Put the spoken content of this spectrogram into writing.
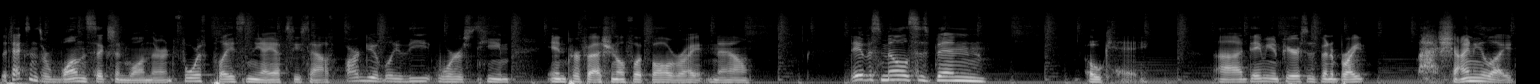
The Texans are 1 6 and 1. They're in fourth place in the AFC South, arguably the worst team in professional football right now. Davis Mills has been okay. Uh, Dameon Pierce has been a bright, shiny light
